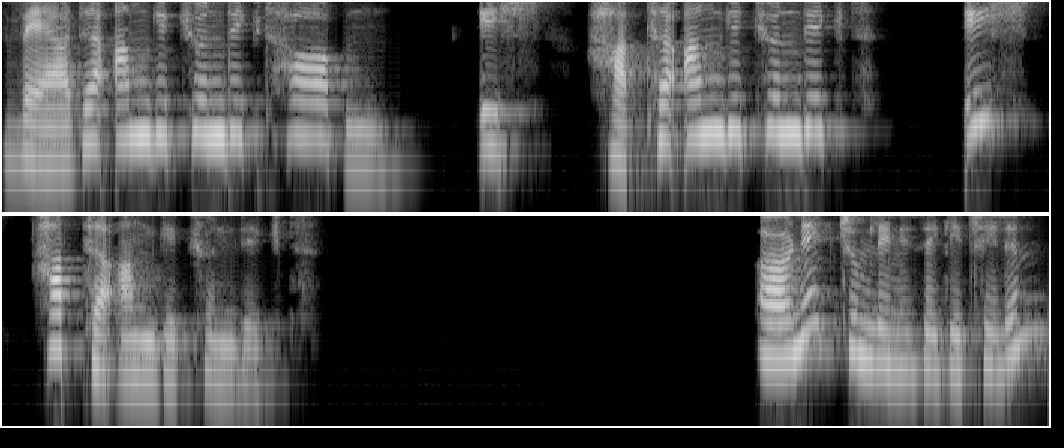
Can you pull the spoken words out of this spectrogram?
werde angekündigt haben. Ich hatte angekündigt. Ich hatte angekündigt. Örnek cümlemize geçelim.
